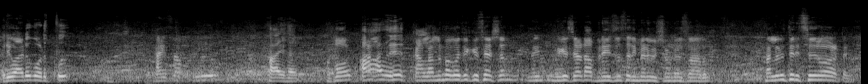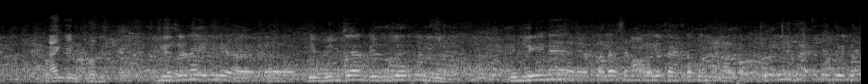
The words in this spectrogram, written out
ഒരുപാട് കൊടുത്തു. ഹായ് ഹായ് അപ്പോൾ ആ അതെ. കള്ളൻ ഭഗവതിക്ക് ശേഷം മി- മികച്ചതായിട്ട് അഭിനയിച്ച സിനിമയാണ് വിഷ്ണു സാറ്. നല്ലൊരു തിരിച്ചുവരവാട്ടെ താങ്ക് യു പുള്ളീനെ പല സിനിമകളിൽ കണ്ടെത്തുന്നതാണ് പുള്ളി എന്തെങ്കിലും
